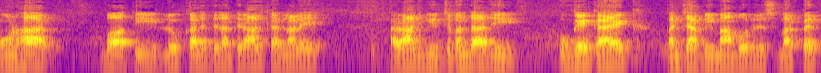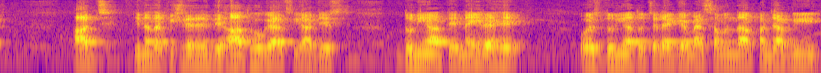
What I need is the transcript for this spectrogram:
ਹੋਣਹਾਰ, ਬਹੁਤ ਹੀ ਲੋਕਾਂ ਦੇ ਦਿਲਾਂ ਤੇ ਰਾਜ ਕਰਨ ਵਾਲੇ ਰਾਜਵੀਰ ਜਵੰਦਾ ਜੀ ਉੱਗੇ ਗਾਇਕ, ਪੰਜਾਬੀ ਮਾਂ ਬੋਲੀ ਨੂੰ ਸਮਰਪਿਤ, ਅੱਜ ਜਿਨ੍ਹਾਂ ਦਾ ਪਿਛਲੇ ਦਿਨ ਦੇਹਾਂਤ ਹੋ ਗਿਆ ਸੀ, ਅੱਜ ਇਸ ਦੁਨੀਆ ਤੇ ਨਹੀਂ ਰਹੇ। ਉਹ ਇਸ ਦੁਨੀਆ ਤੋਂ ਚਲੇ ਗਏ। ਮੈਂ ਸਮਝਦਾ ਪੰਜਾਬੀ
